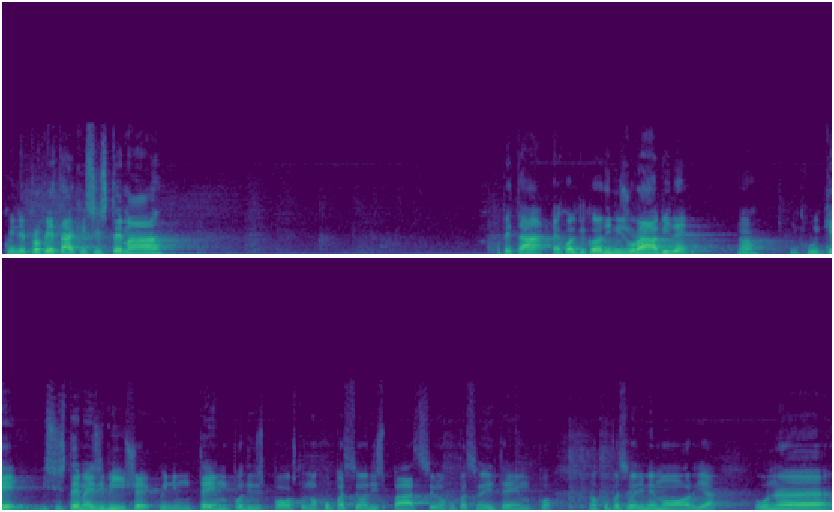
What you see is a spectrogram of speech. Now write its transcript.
Quindi le proprietà che il sistema ha, proprietà è qualcosa di misurabile, no? Che il sistema esibisce, quindi un tempo di risposta, un'occupazione di spazio, un'occupazione di tempo, un'occupazione di memoria, un, eh,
